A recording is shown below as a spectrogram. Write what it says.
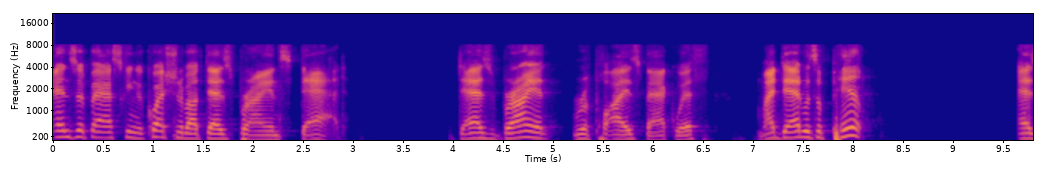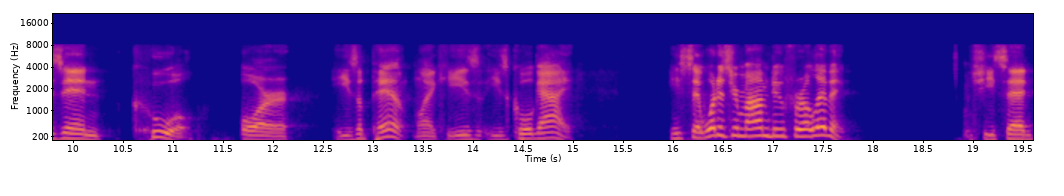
ends up asking a question about Dez Bryant's dad. Dez Bryant replies back with, "My dad was a pimp." As in cool or he's a pimp, like he's he's a cool guy. He said, "What does your mom do for a living?" She said,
